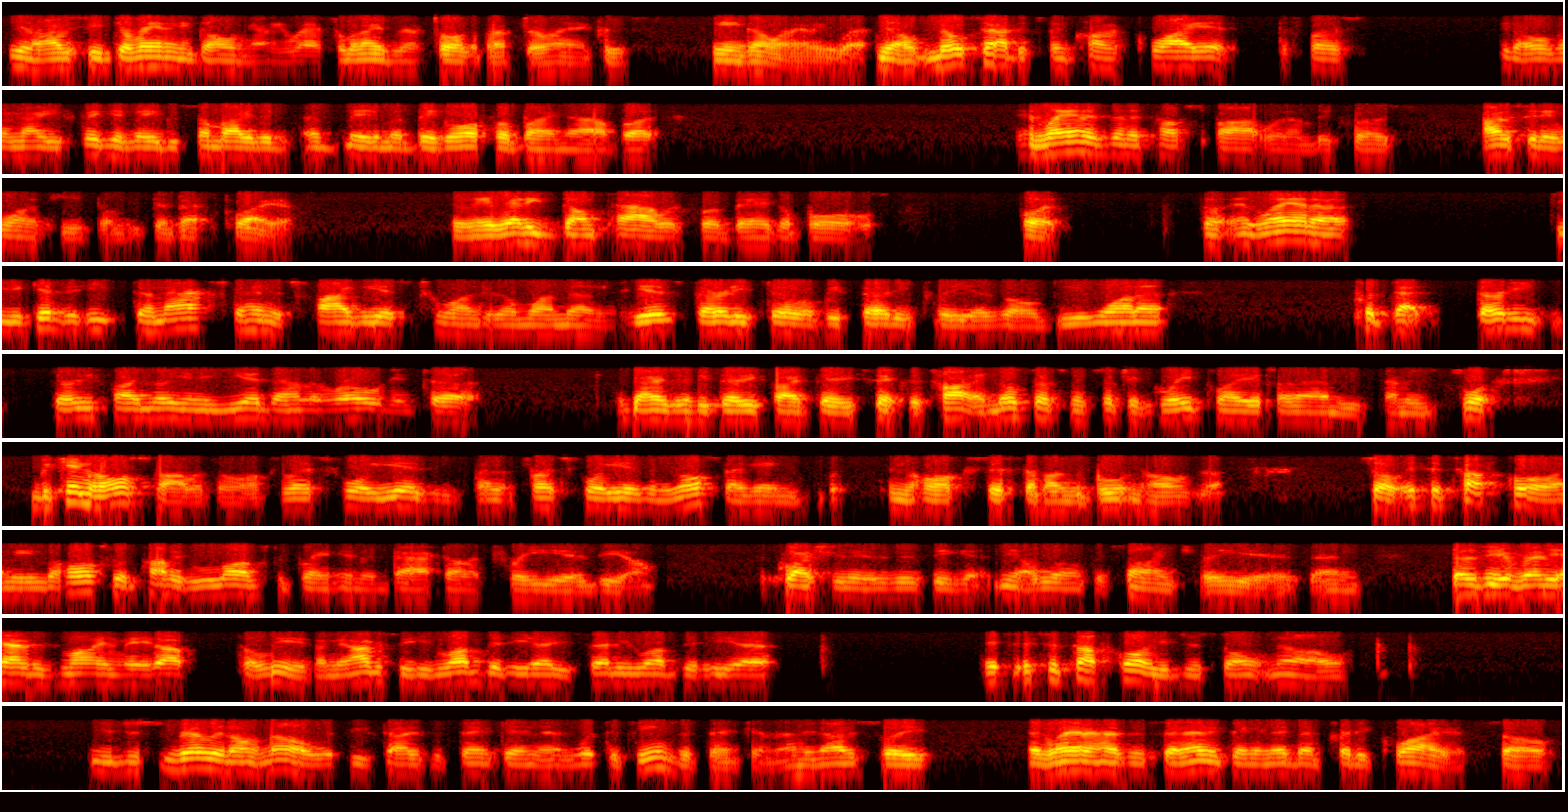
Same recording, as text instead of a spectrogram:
you know, obviously Durant ain't going anywhere, so we're not even going to talk about Durant because he ain't going anywhere. You know, Millsap has been kind of quiet the first, you know, overnight. You figured maybe somebody would have made him a big offer by now, but Atlanta's in a tough spot with him because obviously they want to keep him. He's their best player. So they already dumped Howard for a bag of balls, but so Atlanta. So you give the, he, the max for him is five years, two hundred and one million. He is thirty-two. Will be thirty-three years old. Do you want to put that thirty thirty five million a year down the road into the guy's going to be thirty five thirty six. It's hard. And Millsap's been such a great player for them. I mean, he became an all star with the Hawks. The last four years, the first four years in the All Star game in the Hawks system under Budenholzer. So it's a tough call. I mean, the Hawks would probably love to bring him back on a three year deal. The question is, is he you know willing to sign three years, and does he already have his mind made up to leave? I mean, obviously he loved it here. He said he loved it here it's it's a tough call. You just don't know. You just really don't know what these guys are thinking and what the teams are thinking. I mean, obviously, Atlanta hasn't said anything and they've been pretty quiet. So,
